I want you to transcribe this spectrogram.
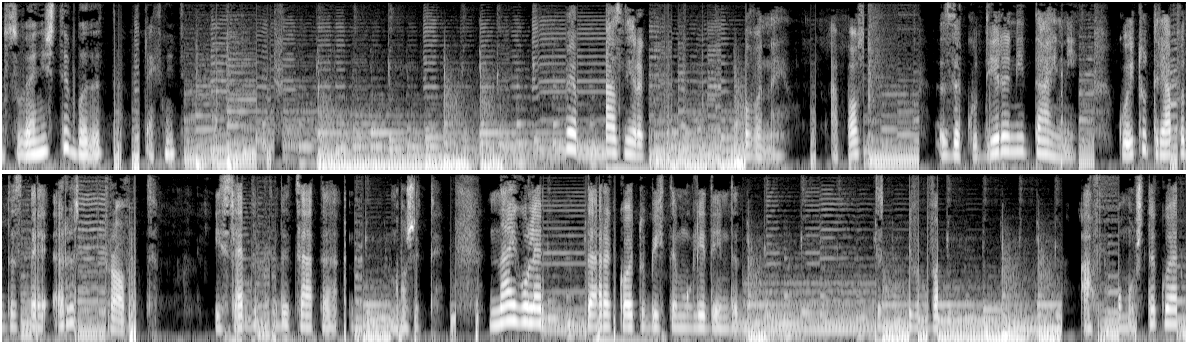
Освени ще бъдат техните. Празни ръковане, а по закодирани тайни, които трябва да се разшифроват. Изследвайте децата, можете. Най-голем дарък, който бихте могли да им дадете, а в помощта, която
